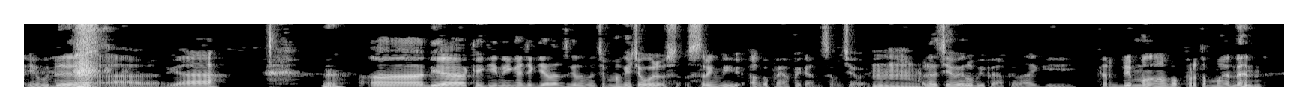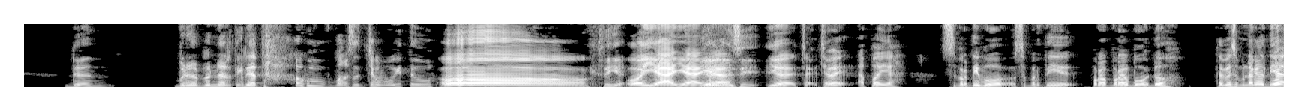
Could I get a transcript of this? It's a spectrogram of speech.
ya udah eh, ya Eh, dia kayak gini ngajak jalan segala macam makanya cowok sering dianggap PHP kan sama cewek Mm. padahal cewek lebih PHP lagi karena dia menganggap pertemanan dan benar-benar tidak tahu maksud cowok itu Oh. Ngerti nggak? Oh iya iya Iya iya. sih Iya, ce- cewek apa ya? Seperti bo seperti pura-pura bodoh, tapi sebenarnya dia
